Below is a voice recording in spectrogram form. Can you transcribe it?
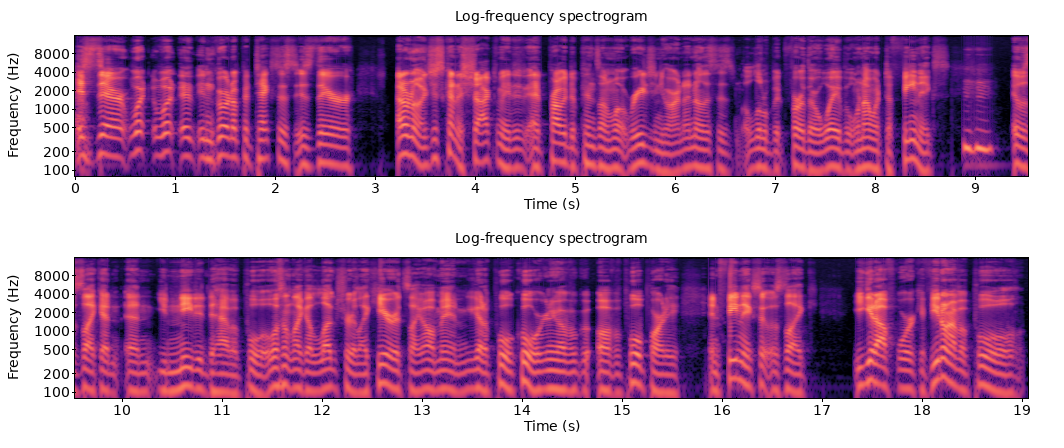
is there what what in growing up in Texas? Is there? I don't know. It just kind of shocked me. It, it probably depends on what region you are, and I know this is a little bit further away. But when I went to Phoenix, it was like an and you needed to have a pool. It wasn't like a luxury. Like here, it's like, oh man, you got a pool. Cool. We're gonna have a, have a pool party. In Phoenix, it was like you get off work if you don't have a pool.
